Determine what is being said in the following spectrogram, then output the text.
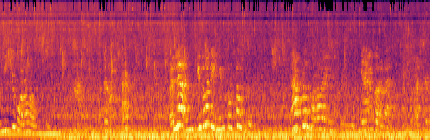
എനിക്ക് കുറവാകും അല്ല ഇത് മതി നീ തൊട്ട് നോക്ക് ഞാൻ എപ്പോഴും കുറവായി ഞാൻ കുറവാണ് എനിക്ക് pressure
